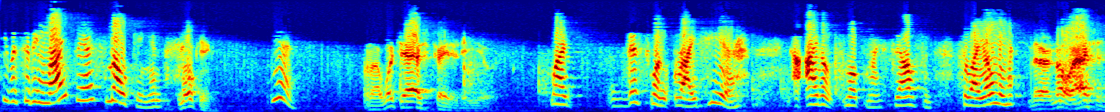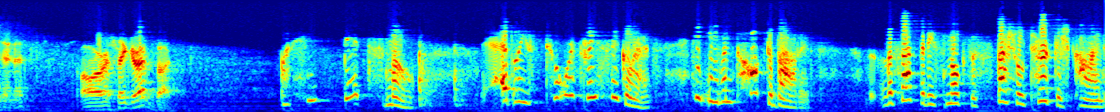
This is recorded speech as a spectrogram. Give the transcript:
He was sitting right there smoking, and Smoking. yes, Well, now, which ashtray did he use? why, this one right here. I I don't smoke myself, and so I only. Ha- There are no ashes in it. Or a cigarette butt. but he did smoke. At least two or three cigarettes. He even talked about it. The, the fact that he smokes a special Turkish kind.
